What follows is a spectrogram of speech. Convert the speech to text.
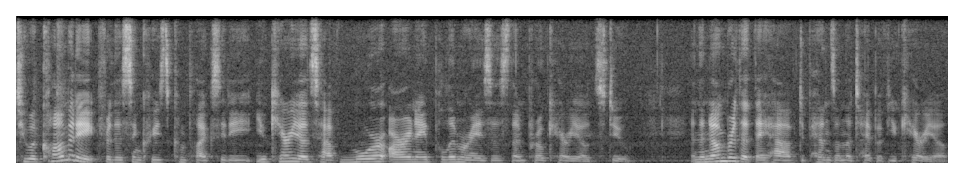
To accommodate for this increased complexity, eukaryotes have more RNA polymerases than prokaryotes do, and the number that they have depends on the type of eukaryote.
